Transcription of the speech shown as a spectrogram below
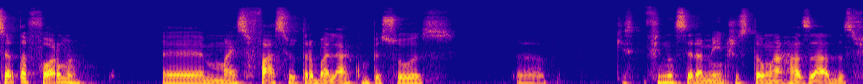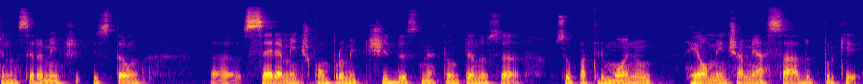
Certa forma é mais fácil trabalhar com pessoas uh, que financeiramente estão arrasadas, financeiramente estão uh, seriamente comprometidas, né? estão tendo essa, o seu patrimônio realmente ameaçado, porque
